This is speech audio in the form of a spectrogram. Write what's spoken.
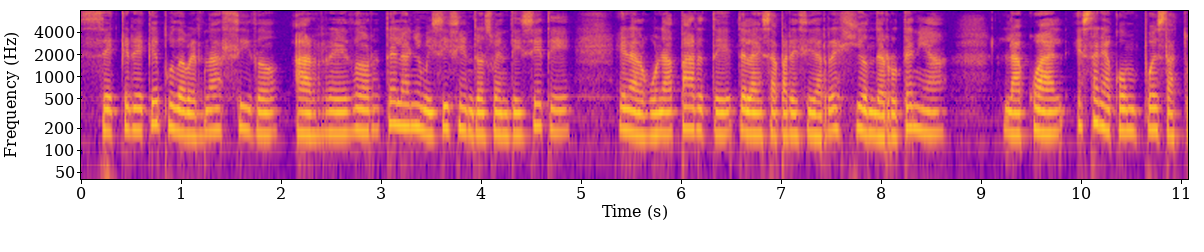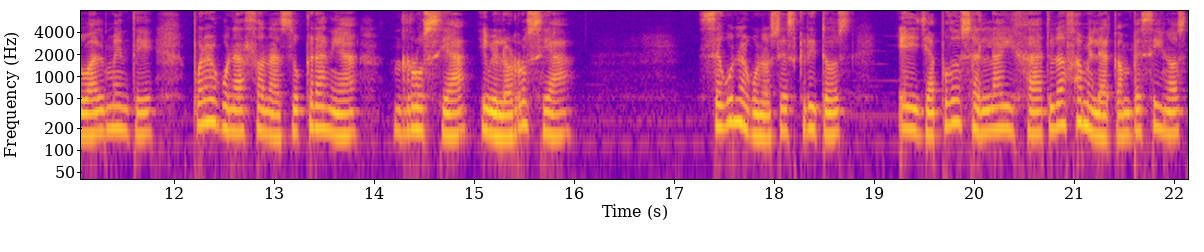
Se cree que pudo haber nacido alrededor del año 1627 en alguna parte de la desaparecida región de Rutenia, la cual estaría compuesta actualmente por algunas zonas de Ucrania, Rusia y Bielorrusia. Según algunos escritos, ella pudo ser la hija de una familia de campesinos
